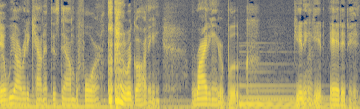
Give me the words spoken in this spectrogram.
And we already counted this down before regarding writing your book, getting it edited.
